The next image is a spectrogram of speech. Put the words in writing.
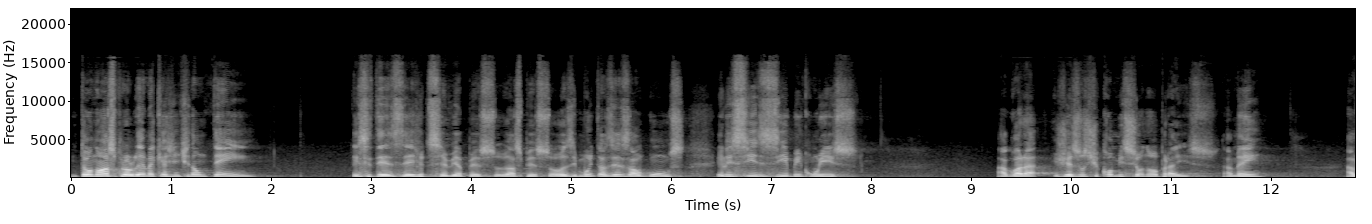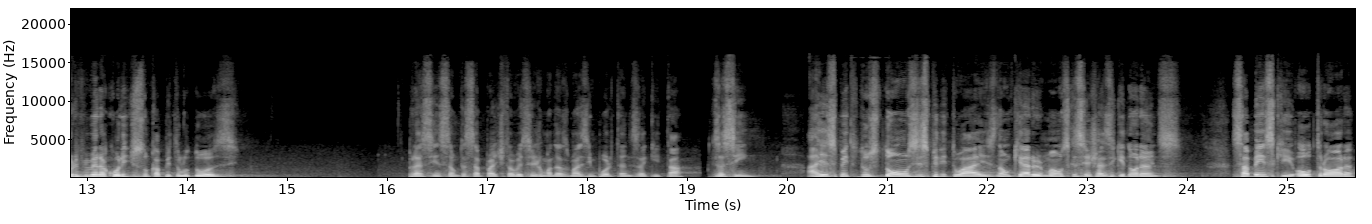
Então, nosso problema é que a gente não tem esse desejo de servir as pessoas, e muitas vezes alguns, eles se exibem com isso. Agora, Jesus te comissionou para isso, amém? Abre 1 Coríntios no capítulo 12. Presta atenção que essa parte talvez seja uma das mais importantes aqui, tá? Diz assim: A respeito dos dons espirituais, não quero, irmãos, que sejais ignorantes. Sabeis que, outrora,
